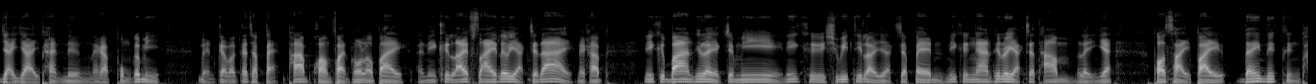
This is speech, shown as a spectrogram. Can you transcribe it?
ใหญ่ ๆ แผ่นหนึ่งนะครับ ผมก็มีเหมือนกับว่าก็จะแปะภาพความฝันของเราไป อันนี้คือไลฟ์สไตล์ที่เราอยากจะได้นะครับ นี่คือบ้านที่เราอยากจะมี นี่คือชีวิตที่เราอยากจะเป็น นี่คืองานที่เราอยากจะทำอะไรอย่างเงี้ย พอใส่ไปได้นึกถึงภ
